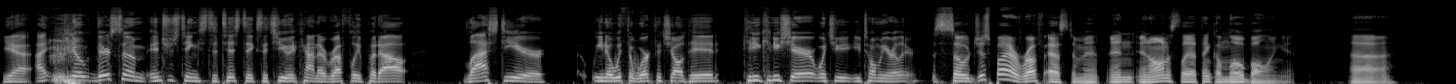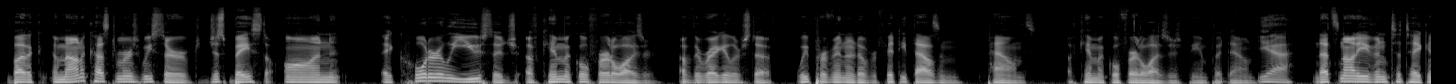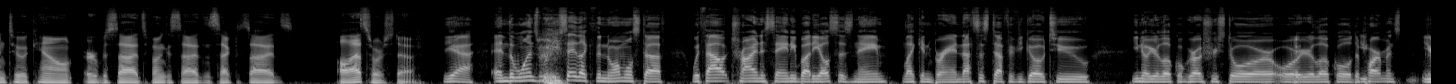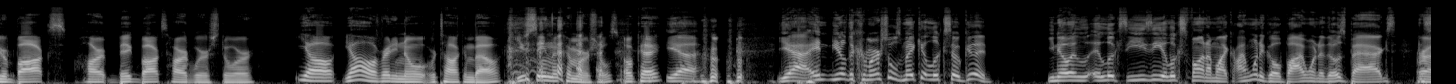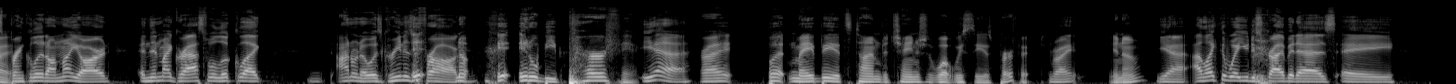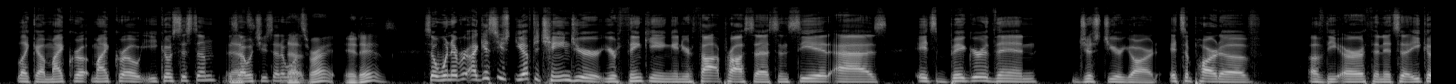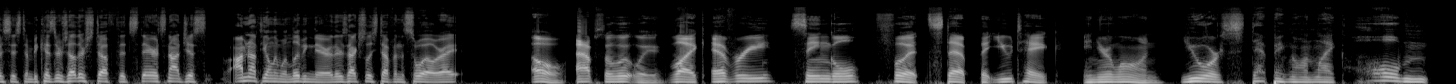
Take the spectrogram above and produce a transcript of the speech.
Yeah, I you know there's some interesting statistics that you had kind of roughly put out last year. You know, with the work that y'all did, can you can you share what you you told me earlier? So just by a rough estimate, and and honestly, I think I'm lowballing it. Uh, by the amount of customers we served, just based on a quarterly usage of chemical fertilizer of the regular stuff, we prevented over fifty thousand pounds of chemical fertilizers being put down. Yeah, That's not even to take into account herbicides, fungicides, insecticides, all that sort of stuff. yeah, and the ones when you say like the normal stuff without trying to say anybody else's name, like in brand, that's the stuff. If you go to you know your local grocery store or your local departments, Your uh, box, hard, big box hardware store, y'all, y'all already know what we're talking about. You've seen the commercials, okay? Yeah. yeah. And, you know, the commercials make it look so good. You know, it, it looks easy. It looks fun. I'm like, I want to go buy one of those bags and Right. sprinkle it on my yard. And then my grass will look like, I don't know, as green as a frog. No, it, it'll be perfect, Yeah. right? But maybe it's time to change what we see as perfect. Right. You know? Yeah. I like the way you describe it as a, like a micro micro ecosystem. Is that what you said it That's was? That's right. It is. So whenever I guess you you have to change your your thinking and your thought process and see it as it's bigger than just your yard. It's a part of of the earth and it's an ecosystem because there's other stuff that's there. It's not just I'm not the only one living there. There's actually stuff in the soil, right? Oh, absolutely. Like every single foot step that you take in your lawn, you are stepping on like whole m-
